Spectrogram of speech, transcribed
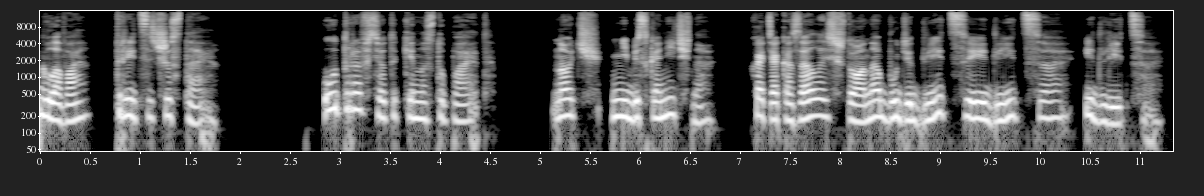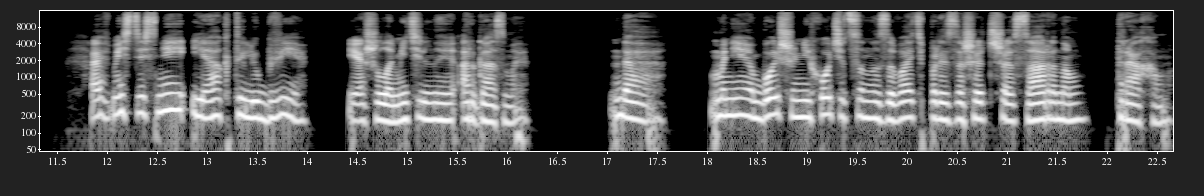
Глава 36. Утро все-таки наступает. Ночь не бесконечна, хотя казалось, что она будет длиться и длиться и длиться. А вместе с ней и акты любви, и ошеломительные оргазмы. Да, мне больше не хочется называть произошедшее с Аароном трахом.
